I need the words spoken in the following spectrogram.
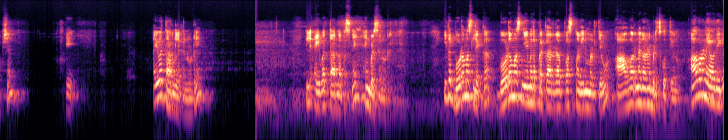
ಆಪ್ಷನ್ ಎ ಐವತ್ತಾರನ ಲೆಕ್ಕ ನೋಡ್ರಿ. ಇಲ್ಲಿ ಐವತ್ತಾರನ ಪ್ರಶ್ನೆ ಹೆಂಗೆ ಬೆಳೆಸ ನೋಡ್ರಿ. ಇದು ಬೋಡಮಸ್ ಲೆಕ್ಕ, ಬೋಡಮಸ್ ನಿಯಮದ ಪ್ರಕಾರ ಫಸ್ಟ್ ನಾವು ಏನು ಮಾಡ್ತೇವೆ? ಆವರಣಗಳನ್ನು ಬಿಡಿಸ್ಕೋತೀವಿ ನಾವು. ಆವರಣ ಯಾವುದೀಗ?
